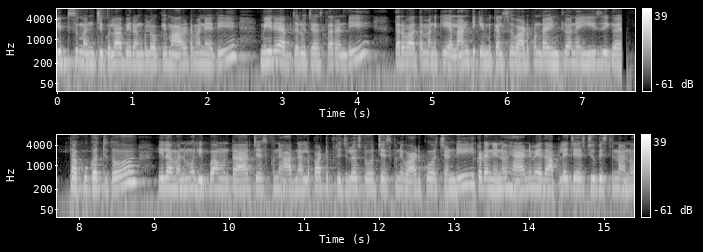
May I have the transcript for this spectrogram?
లిప్స్ మంచి గులాబీ రంగులోకి మారటం అనేది మీరే అబ్జర్వ్ చేస్తారండి. తర్వాత మనకి ఎలాంటి కెమికల్స్ వాడకుండా ఇంట్లోనే ఈజీగా తక్కువ ఖర్చుతో ఇలా మనము లిప్ బామ్ను తయారు చేసుకుని ఆరు నెలల పాటు ఫ్రిడ్జ్లో స్టోర్ చేసుకుని వాడుకోవచ్చండి. ఇక్కడ నేను హ్యాండ్ మీద అప్లై చేసి చూపిస్తున్నాను.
